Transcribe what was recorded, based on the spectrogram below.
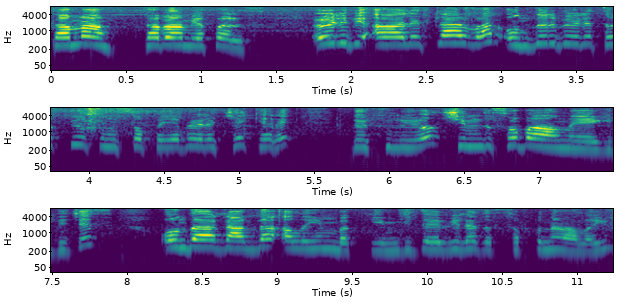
Tamam, tamam yaparız. Öyle bir aletler var. Onları böyle takıyorsunuz sopaya böyle çekerek dökülüyor. Şimdi soba almaya gideceğiz. Onlardan da alayım bakayım. Bir de villa da sapını alayım.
